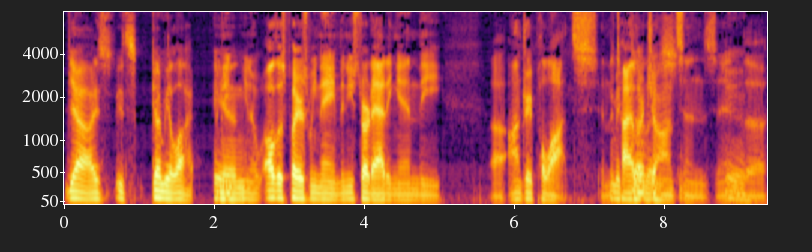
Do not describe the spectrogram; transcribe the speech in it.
Yeah, it's it's going to be a lot. I and mean, you know, all those players we named, then you start adding in the uh, Andre Palats and the Tyler Johnsons and Yeah. the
